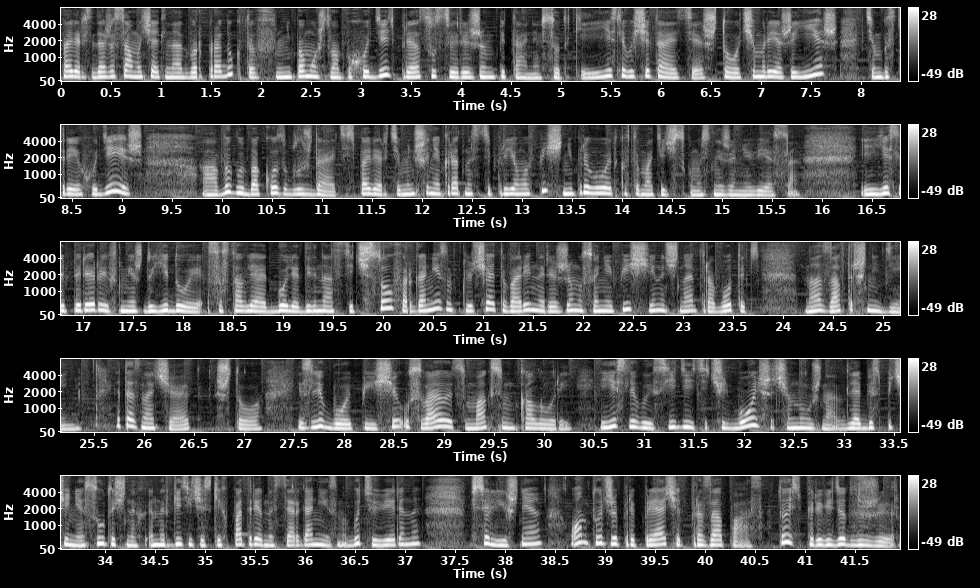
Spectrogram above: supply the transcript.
Поверьте, даже самый тщательный отбор продуктов не поможет вам похудеть при отсутствии режима питания все-таки. И если вы считаете, что чем реже ешь, тем быстрее худеешь, а, вы глубоко заблуждаетесь. Поверьте, уменьшение кратности приемов пищи не приводит к автоматическому снижению веса. И если перерыв между едой составляет более 12 часов, организм включает аварийный режим усвоения пищи и начинает работать на завтрашний день. Это означает, что из любой пищи усваивается максимум калорий. И если вы съедите чуть больше, чем нужно для обеспечения суточных энергетических потребностей организма, будьте уверены, все лишнее он тут же припрячет про запас, то есть переведет в жир.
